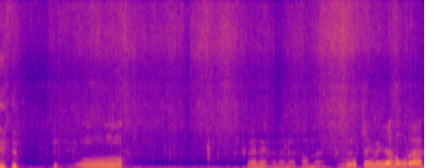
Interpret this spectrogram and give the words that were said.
Ừ. đây này này này phòng này. Nốt trên bây giờ không ra.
